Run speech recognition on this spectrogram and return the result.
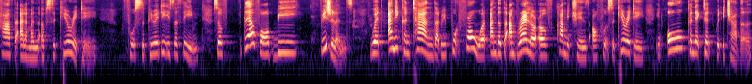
have the element of security. Food security is the theme. So therefore, be vigilant with any content that we put forward under the umbrella of climate change or food security. It all connected with each other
